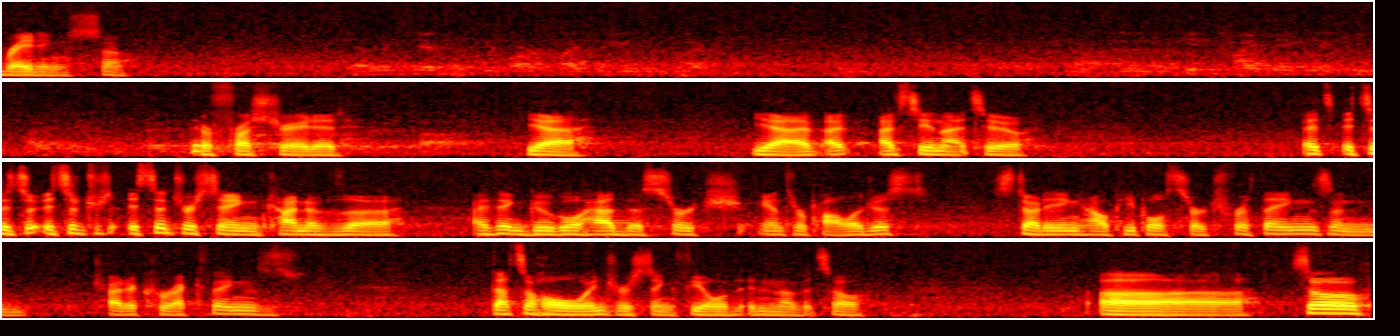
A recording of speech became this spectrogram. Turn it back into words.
ratings. So, Yeah, we see it when people are typing, like, you know, and then they keep typing and keep typing and keep typing. they're frustrated. Yeah, yeah, I've- I've, I've seen that too. It's, it's, it's, it's, it's interesting, kind of the, I think Google had the search anthropologist studying how people search for things and try to correct things. That's a whole interesting field in and of itself. Uh, so,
